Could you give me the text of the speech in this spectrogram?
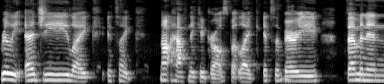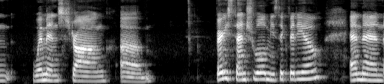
really edgy, like it's like not half naked girls, but like it's a very feminine, women strong, um, very sensual music video, and then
